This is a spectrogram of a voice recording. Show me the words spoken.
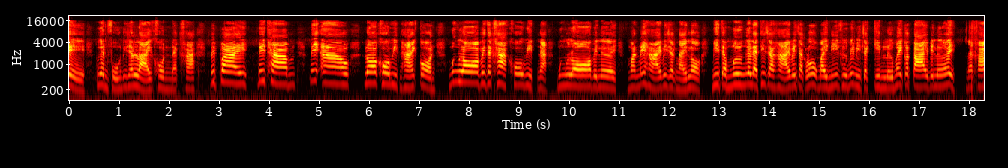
ย เพื่อนฝูงดิฉันหลายคนนะคะ ไม่ไปไม่ทำไม่เอา รอโควิดหายก่อน มึงรอไปเถอะค่ะโควิดน่ะ มึงรอไปเลย มันไม่หายไปจากไหนหรอก มีแต่มึงนั่นแหละที่จะหายไปจากโลกใบนี้คือไม่มีจะกินหรือไม่ก็ตายไปเลยนะคะ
